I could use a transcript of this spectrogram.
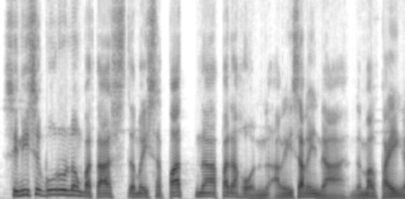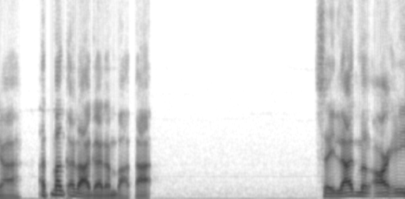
sinisiguro ng batas na may sapat na panahon ang isang ina na magpahinga at mag-alaga ng bata sa ilan ng RA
